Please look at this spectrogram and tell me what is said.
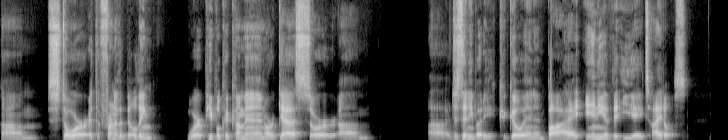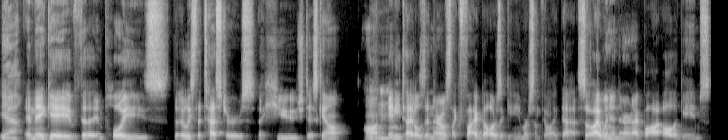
um, store at the front of the building where people could come in, or guests, or um, uh, just anybody could go in and buy any of the EA titles. Yeah. And they gave the employees, the- at least the testers, a huge discount on Mhm. any titles in there. It was like five dollars a game or something like that. So I went in there and I bought all the games,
